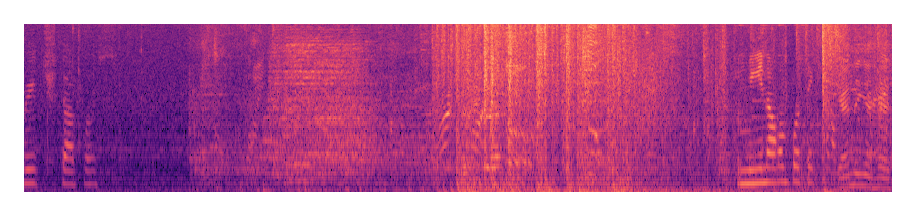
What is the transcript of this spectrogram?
Breach tapos. Tumingin akong putik. Scanning ahead.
